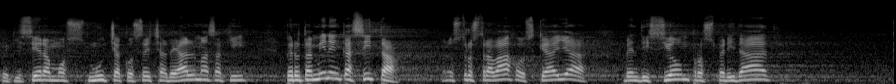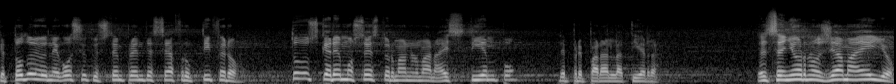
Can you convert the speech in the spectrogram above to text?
que quisiéramos mucha cosecha de almas aquí, pero también en casita, en nuestros trabajos, que haya bendición, prosperidad, que todo el negocio que usted emprende sea fructífero. Todos queremos esto, hermano, hermana. Es tiempo de preparar la tierra. El Señor nos llama a ello.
